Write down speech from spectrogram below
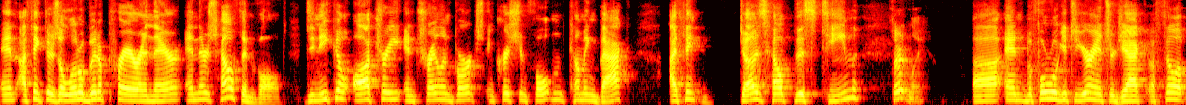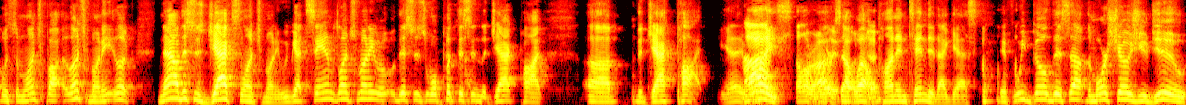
And I think there's a little bit of prayer in there, and there's health involved. Denico Autry and Treylon Burks and Kristian Fulton coming back, I think does help this team. Certainly. Uh, and before we'll get to your answer, Jack, uh, fill up with some lunch bo- lunch money. Look, now this is Jack's lunch money. We've got Sam's lunch money. This is we'll put this in the jackpot. Uh, the jackpot. Yeah. Nice. Works, All right. Works out okay. well. Pun intended, I guess. if we build this up, the more shows you do,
